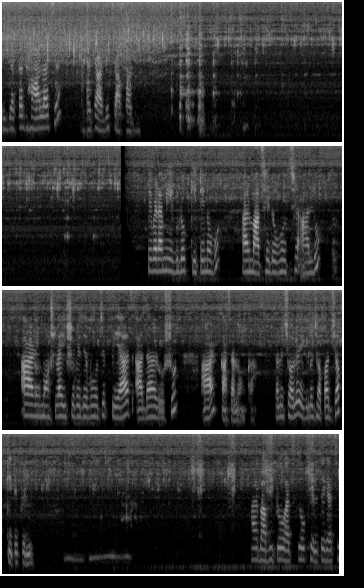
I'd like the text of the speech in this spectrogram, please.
এই যে একটা ঢাল আছে, এটাকে আগে চাপা দিই। এবার আমি এগুলো কেটে নেব। আর মাছে দেবো হচ্ছে আলু। আর মশলা হিসেবে দেবো হচ্ছে পেঁয়াজ, আদা, রসুন আর কাঁচা লঙ্কা। তাহলে চলো এগুলো ঝপাঝপ কেটে ফেলি। আর বাবু তো আজকেও খেলতে গেছে।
